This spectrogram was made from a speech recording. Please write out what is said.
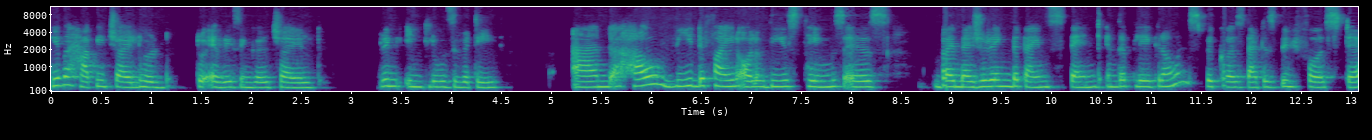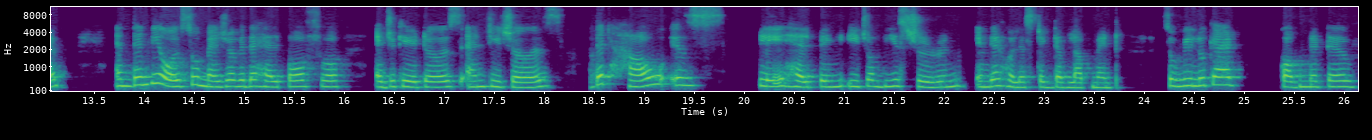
give a happy childhood to every single child bring inclusivity. And how we define all of these things is by measuring the time spent in the playgrounds because that is the first step. And then we also measure with the help of uh, educators and teachers that how is play helping each of these children in their holistic development? So we look at cognitive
